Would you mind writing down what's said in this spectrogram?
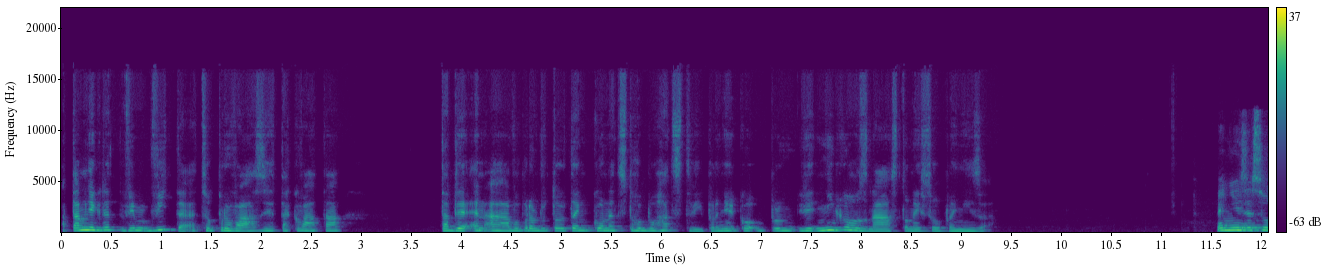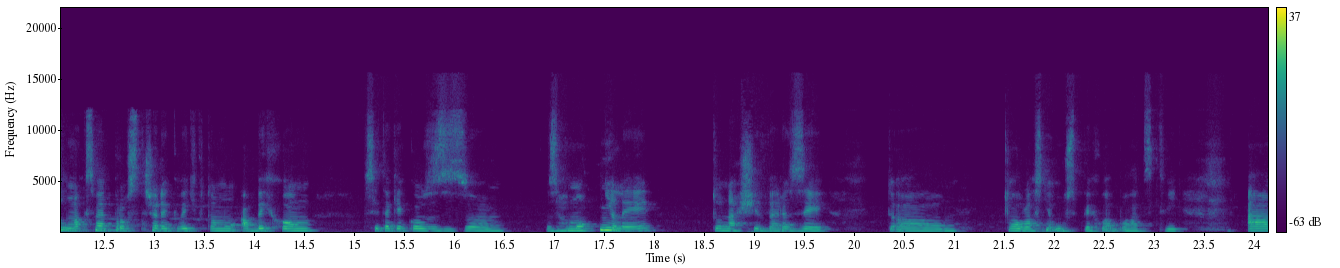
A tam někde vy víte, co pro vás je taková ta, ta DNA, opravdu to, ten konec toho bohatství. Pro, něko, pro nikoho z nás to nejsou peníze. Peníze jsou maximálně prostředek viď, k tomu, abychom si tak jako z, zhmotnili tu naši verzi to, toho vlastně úspěchu a bohatství. A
